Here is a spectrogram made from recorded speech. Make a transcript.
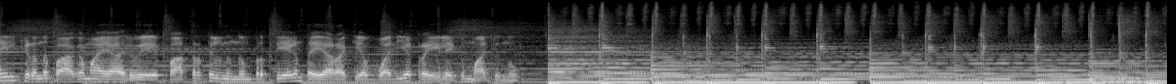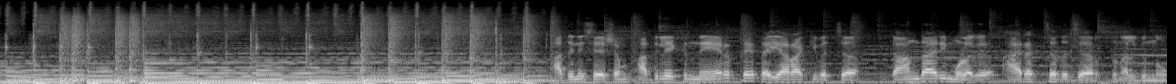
എണ്ണയിൽ കിടന്ന് പാകമായ അലുവയെ പാത്രത്തിൽ നിന്നും പ്രത്യേകം തയ്യാറാക്കിയ വലിയ ട്രേയിലേക്ക് മാറ്റുന്നു. അതിനുശേഷം അതിലേക്ക് നേരത്തെ തയ്യാറാക്കി വെച്ച കാന്താരി മുളക് അരച്ചത് ചേർത്ത് നൽകുന്നു.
